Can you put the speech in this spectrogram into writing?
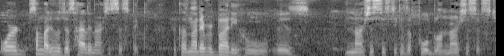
or somebody who's just highly narcissistic, because not everybody who is narcissistic is a full blown narcissist.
